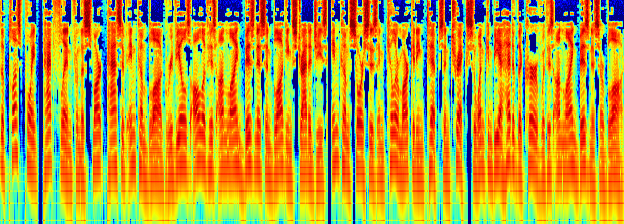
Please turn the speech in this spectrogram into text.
The Plus Point, Pat Flynn from the Smart Passive Income blog reveals all of his online business and blogging strategies, income sources and killer marketing tips and tricks so one can be ahead of the curve with his online business or blog.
